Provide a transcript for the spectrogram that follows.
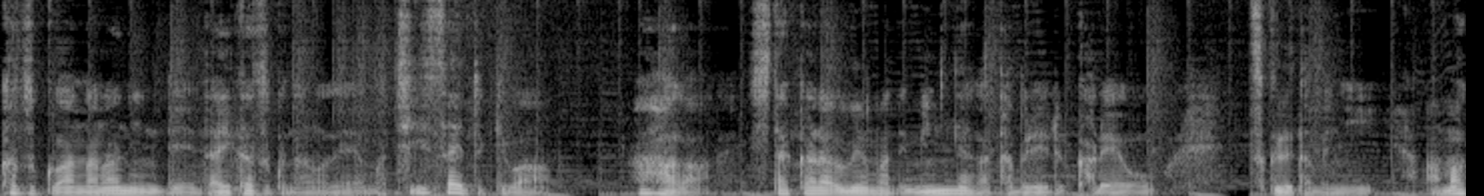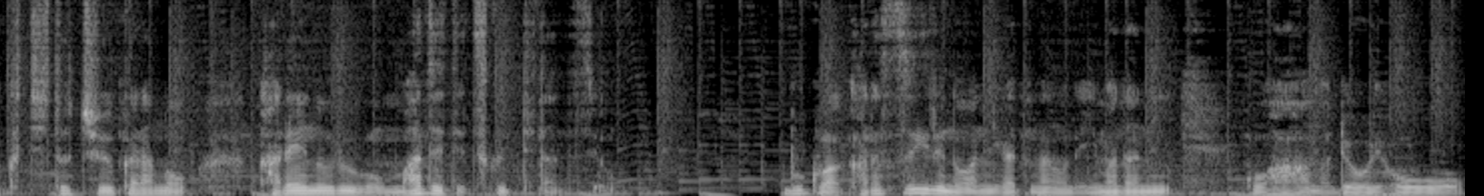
家族は7人で大家族なので、まあ、小さい時は母が下から上までみんなが食べれるカレーを作るために甘口と中辛のカレーのルーを混ぜて作ってたんですよ。僕は辛すぎるのは苦手なので未だにこう母の料理法を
